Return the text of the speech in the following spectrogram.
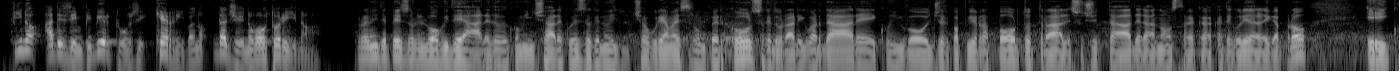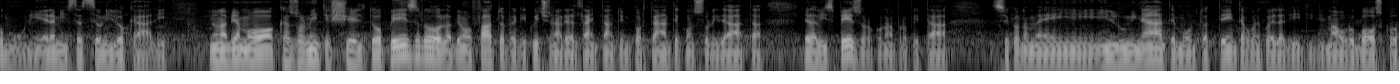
fino ad esempi virtuosi che arrivano da Genova o Torino. Probabilmente Pesaro è il luogo ideale dove cominciare questo che noi ci auguriamo essere un percorso che dovrà riguardare e coinvolgere proprio il rapporto tra le società della nostra categoria della Lega Pro e i comuni e le amministrazioni locali. Non abbiamo casualmente scelto Pesaro, l'abbiamo fatto perché qui c'è una realtà intanto importante, consolidata della Vis Pesaro con una proprietà secondo me illuminata e molto attenta come quella di, di, di Mauro Bosco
